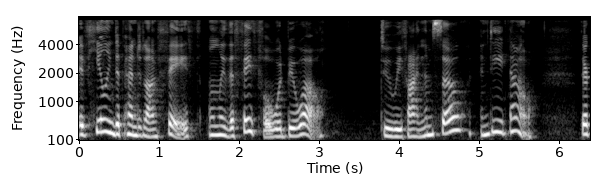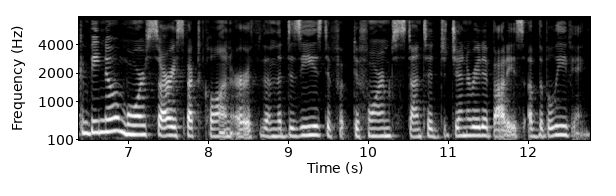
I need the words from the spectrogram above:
If healing depended on faith, only the faithful would be well. Do we find them so? Indeed, no. There can be no more sorry spectacle on earth than the diseased, deformed, stunted, degenerated bodies of the believing.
